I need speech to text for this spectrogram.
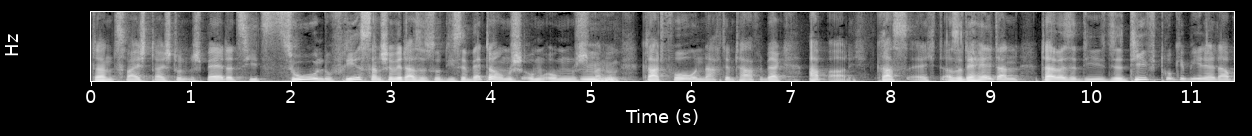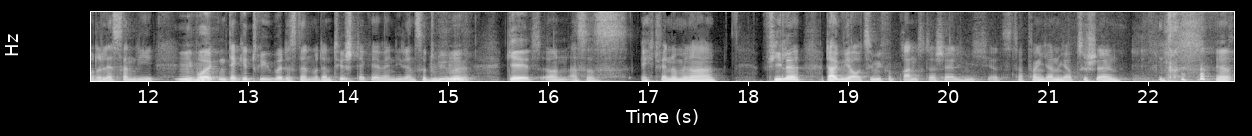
Dann zwei, drei Stunden später zieht's zu und du frierst dann schon wieder. Also so diese Wetterumspannung, um, Umspannung, gerade vor und nach dem Tafelberg, abartig. Krass, echt. Also der hält dann teilweise die, diese Tiefdruckgebiete hält ab oder lässt dann die, die Wolkendecke drüber. Das nennt man dann Tischdecke, wenn die dann so drüber geht. Und also das ist echt phänomenal. Viele, da bin ich auch ziemlich verbrannt, da schäle ich mich jetzt, da fange ich an, mich abzustellen. ja.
